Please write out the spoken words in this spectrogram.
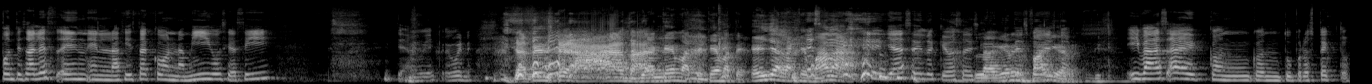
ponte, sales en, en la fiesta con amigos y así. ya me voy a... Bueno, Ya te ah, Ya quémate, quémate. Ella la quemada. ya sé lo que vas a decir. La guerra en fire. Y vas eh, con, con tu prospecto,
